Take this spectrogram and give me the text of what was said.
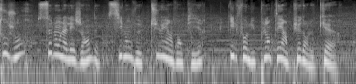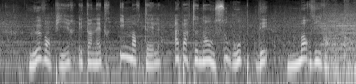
Toujours, selon la légende, si l'on veut tuer un vampire, il faut lui planter un pieu dans le cœur. Le vampire est un être immortel appartenant au sous-groupe des morts-vivants.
